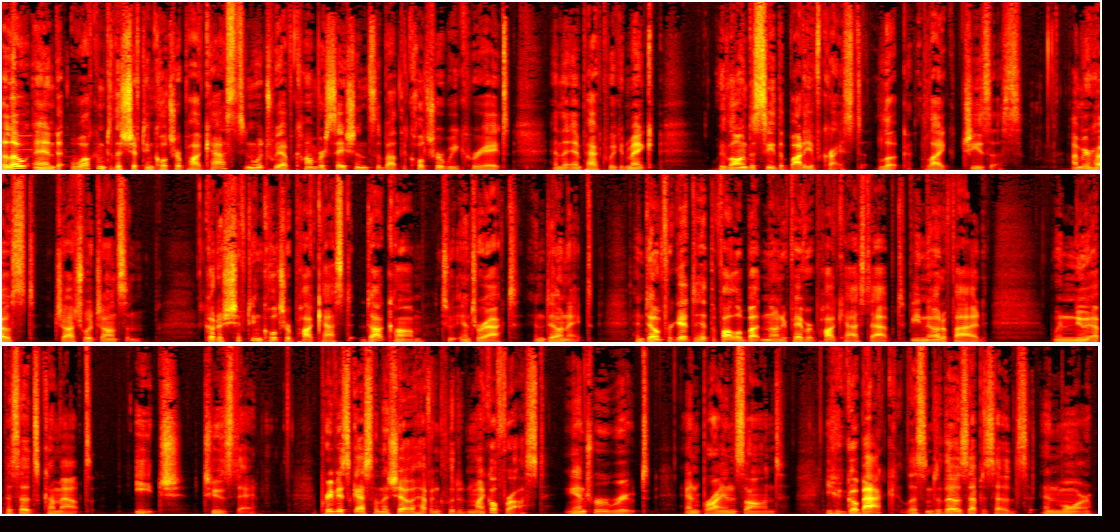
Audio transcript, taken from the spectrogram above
Hello, and welcome to the Shifting Culture podcast, in which we have conversations about the culture we create and the impact we can make. We long to see the body of Christ look like Jesus. I'm your host, Joshua Johnson. Go to shiftingculturepodcast.com to interact and donate. And don't forget to hit the follow button on your favorite podcast app to be notified when new episodes come out each Tuesday. Previous guests on the show have included Michael Frost, Andrew Root, and Brian Zahnd. You could go back, listen to those episodes, and more.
